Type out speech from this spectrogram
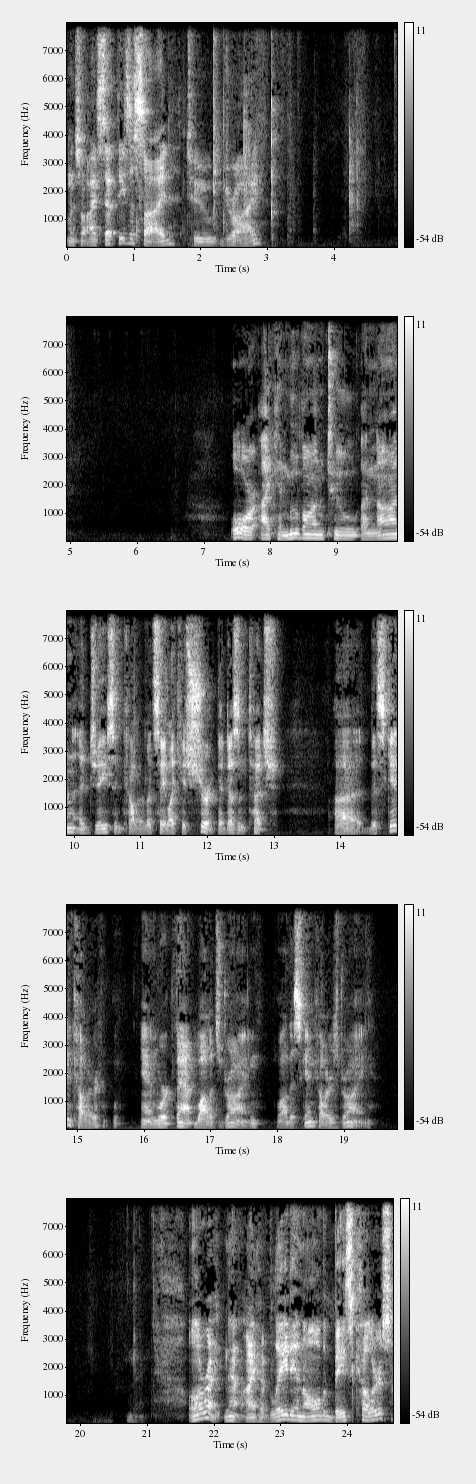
And so I set these aside to dry. Or I can move on to a non-adjacent color, let's say like his shirt that doesn't touch uh, the skin color, and work that while it's drying, while the skin color is drying. All right, now I have laid in all the base colors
